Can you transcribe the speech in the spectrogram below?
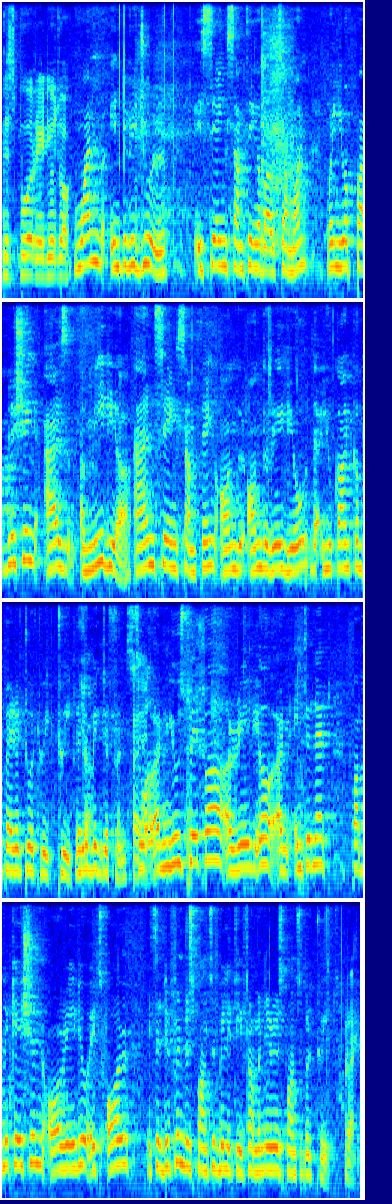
this poor radio jockey. One individual is saying something about someone. When you're publishing as a media and saying something on the on the radio, that you can't compare it to a tweet. Tweet. There's a big difference. So agree. a newspaper, a radio, an internet publication or radio, it's all it's a different responsibility from an irresponsible tweet. Right.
